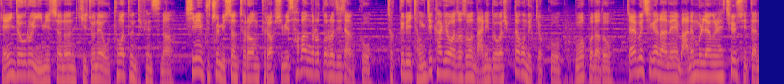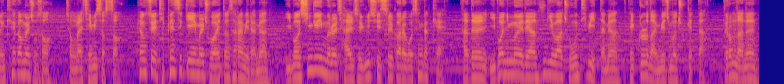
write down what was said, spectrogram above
개인적으로 이 미션은 기존의 오토마톤 디펜스나 시민 구출 미션처럼 드랍십이 사방으로 떨어지지 않고 적들이 정직하게 와줘서 난이도가 쉽다고 느꼈고 무엇보다도 짧은 시간 안에 많은 물량을 해칠 수 있다는 쾌감을 줘서 정말 재밌었어. 평소에 디펜스 게임을 좋아했던 사람이라면 이번 신규 임무를 잘 즐길 수 있을 거라고 생각해. 다들 이번 임무에 대한 후기와 좋은 팁이 있다면 댓글로 남겨주면 좋겠다. 그럼 나는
